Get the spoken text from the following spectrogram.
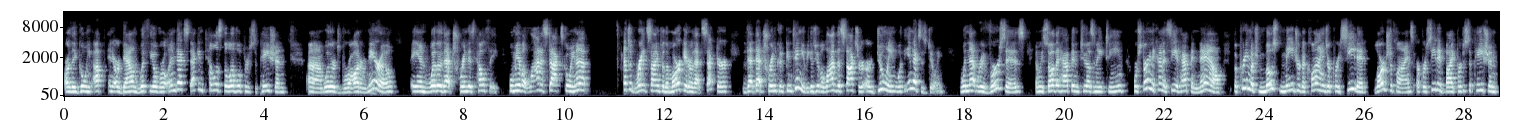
Are they going up and or down with the overall index? That can tell us the level of participation um, whether it's broad or narrow and whether that trend is healthy. When we have a lot of stocks going up that's a great sign for the market or that sector that that trend could continue because you have a lot of the stocks are, are doing what the index is doing when that reverses, and we saw that happen in 2018, we're starting to kind of see it happen now, but pretty much most major declines are preceded, large declines are preceded by participation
